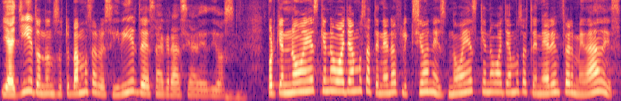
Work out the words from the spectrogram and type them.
Y allí es donde nosotros vamos a recibir de esa gracia de Dios. Porque no es que no vayamos a tener aflicciones, no es que no vayamos a tener enfermedades.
